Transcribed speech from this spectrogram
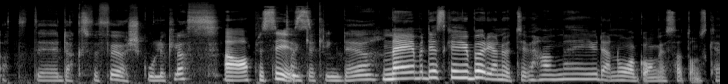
att det är dags för förskoleklass. Ja, precis. Tankar kring det? Nej, men det ska ju börja nu till, han är ju den årgången så att de ska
